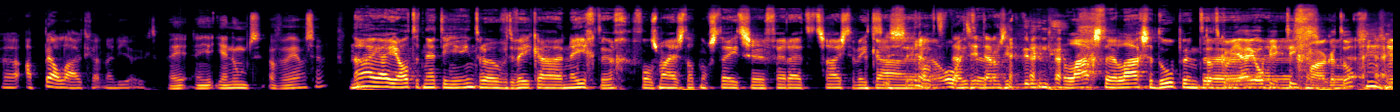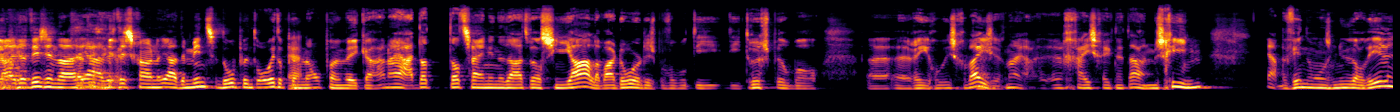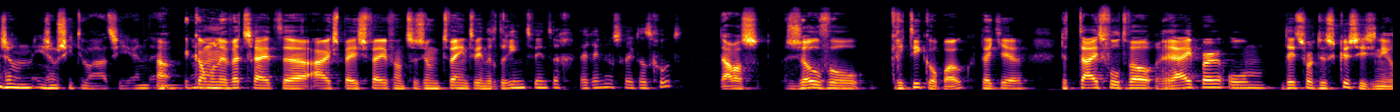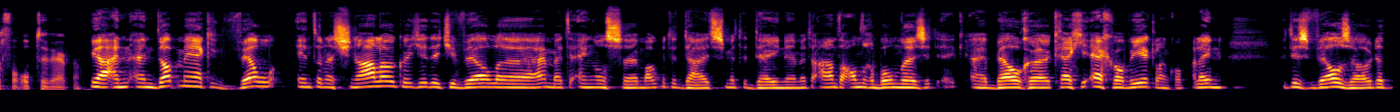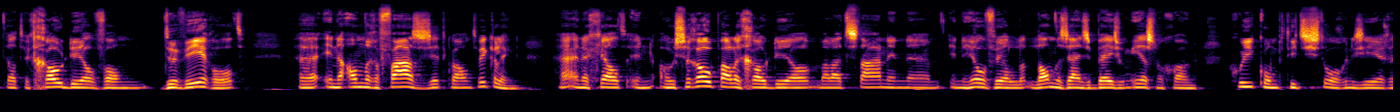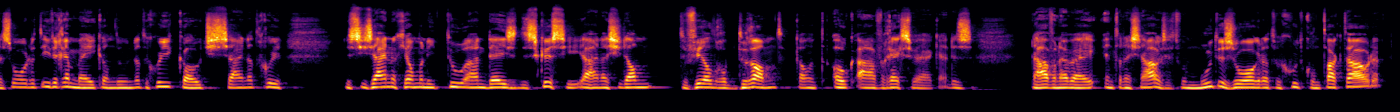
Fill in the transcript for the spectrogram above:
eh, appel uitgaat naar de jeugd. Hey, en jij noemt, of wil jij wat zeggen? Nou ja, je had het net in je intro over de WK 90. Volgens mij is dat nog steeds eh, veruit het saaiste WK Het is, eh, eh, klopt, ooit. daar zit- Eh, daarom zit ik erin. laagste, laagste doelpunt. Dat kon jij eh, objectief eh, maken, eh, toch? Ja, dat is inderdaad. Dat ja, is- dat is gewoon ja, de minste doelpunten ooit op, Ja. een, op een WK. Nou ja, dat, dat zijn inderdaad wel signalen waardoor dus bijvoorbeeld die, die terugspeelbal eh, eh, regel is gewijzigd. Nou ja, eh, Gijs geeft net aan. Misschien ja, bevinden we ons nu wel weer in zo'n in zo'n situatie. En, Nou, en- ik kan me een wedstrijd eh Ajax PSV van het seizoen 22-23 herinneren, zeg ik dat goed? Daar was zoveel kritiek op ook, dat je de tijd voelt wel rijper om dit soort discussies in ieder geval op te werpen. Ja, en, en dat merk ik wel internationaal ook. Weet je, dat je wel eh, hè, met de Engelsen, maar ook met de Duitsers, met de Denen, met een aantal andere bonden, zit, eh, Belgen, krijg je echt wel weerklank op. Alleen het is wel zo dat, dat een groot deel van de wereld eh, in een andere fase zit qua ontwikkeling. Hè, en dat geldt in Oost-Europa al een groot deel, maar laat staan in, eh, in heel veel landen zijn ze bezig om eerst nog gewoon goede competities te organiseren. Zorgen dat iedereen mee kan doen, dat er goede coaches zijn, dat goede... Dus die zijn nog helemaal niet toe aan deze discussie. Ja, en als je dan te veel erop dramt, kan het ook averechts werken. Dus daarvan hebben wij internationaal gezegd, we moeten zorgen dat we goed contact houden.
